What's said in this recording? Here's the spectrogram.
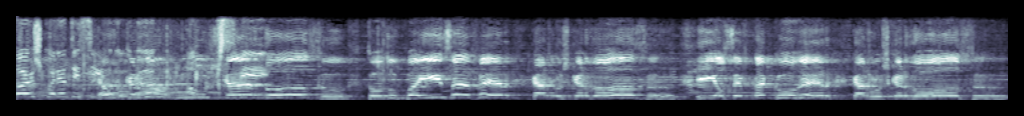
32, 45. É o Carlos. Cardoso, todo o país a ver Carlos Cardoso e ele sempre a correr. Carlos Cardoso,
